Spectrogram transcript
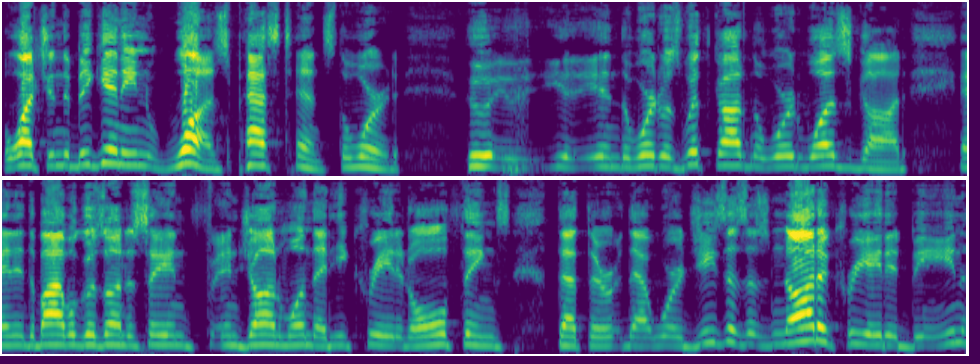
watch in the beginning was, past tense, the word who in the word was with God and the word was God. And the Bible goes on to say in, in John 1 that he created all things that there, that were. Jesus is not a created being.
